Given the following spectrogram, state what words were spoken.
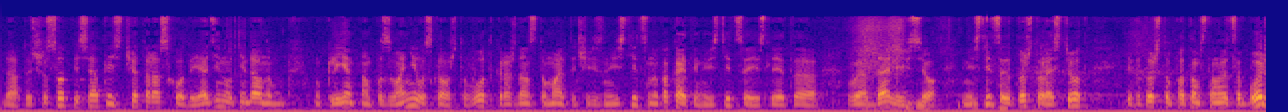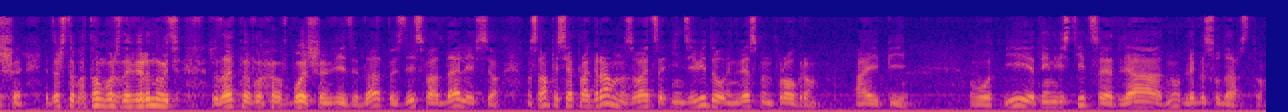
Да, то есть 650 тысяч это расходы. И один вот недавно ну, клиент нам позвонил и сказал, что вот гражданство Мальты через инвестиции. Ну какая это инвестиция, если это вы отдали и все. Инвестиция это то, что растет это то, что потом становится больше, и то, что потом можно вернуть, желательно в, в большем виде, да, то есть здесь вы отдали и все. Но сама по себе программа называется Individual Investment Program, IIP, вот, и это инвестиция для, ну, для государства,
